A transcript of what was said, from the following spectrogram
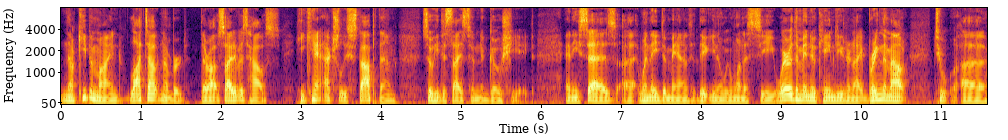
Now, keep in mind, Lot's outnumbered. They're outside of his house. He can't actually stop them, so he decides to negotiate. And he says, uh, when they demand that you know we want to see where are the men who came to you tonight, bring them out to uh,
